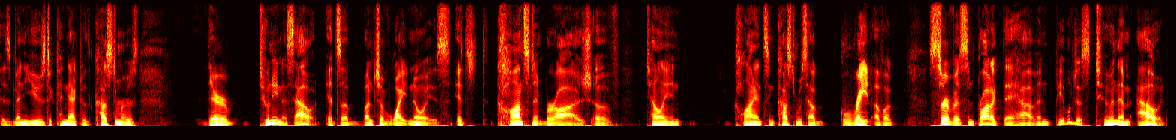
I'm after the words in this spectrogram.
has been used to connect with customers, they're tuning us out. It's a bunch of white noise. It's constant barrage of telling clients and customers how great of a service and product they have, and people just tune them out.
